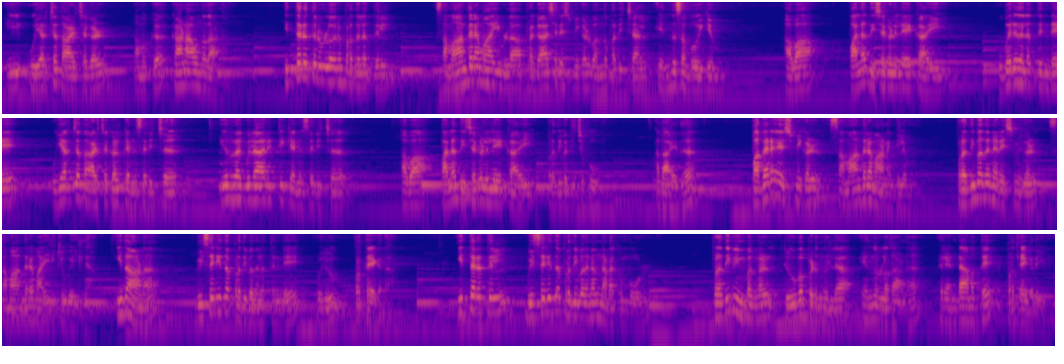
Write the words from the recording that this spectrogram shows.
ഈ ഉയർച്ച താഴ്ചകൾ നമുക്ക് കാണാവുന്നതാണ്. ഇത്തരത്തിലുള്ള ഒരു പ്രതലത്തിൽ സമാന്തരമായുള്ള പ്രകാശരശ്മികൾ വന്നു പതിച്ചാൽ എന്ത് സംഭവിക്കും? അവ പല ദിശകളിലേക്കായി ഉപരിതലത്തിന്റെ ഉയർച്ച താഴ്ചകൾക്കനുസരിച്ച് ഇറഗുലാരിറ്റിക്കനുസരിച്ച് അവ പല ദിശകളിലേക്കായി പ്രതിപദിച്ചു പോവും. അതായത് പതരരശ്മികൾ സമാന്തരമാണെങ്കിലും പ്രതിപതന രശ്മികൾ സമാന്തരമായിരിക്കുകയില്ല. ഇതാണ് വിസരിത പ്രതിപതനത്തിന്റെ ഒരു പ്രത്യേകത. ഇത്തരത്തിൽ വിസരിത പ്രതിപതനം നടക്കുമ്പോൾ പ്രതിബിംബങ്ങൾ രൂപപ്പെടുന്നില്ല എന്നുള്ളതാണ് രണ്ടാമത്തെ പ്രത്യേകതയും.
